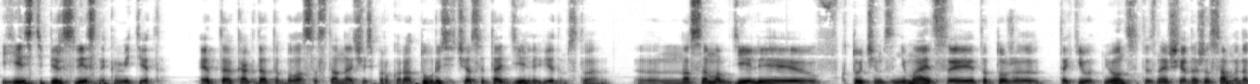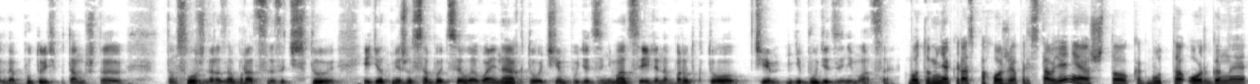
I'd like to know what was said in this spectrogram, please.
Есть теперь Следственный комитет. Это когда-то была составная часть прокуратуры, сейчас это отдельное ведомство. Э, на самом деле, кто чем занимается, это тоже такие вот нюансы. Ты знаешь, я даже сам иногда путаюсь, потому что там сложно разобраться. Зачастую идет между собой целая война, кто чем будет заниматься, или наоборот, кто чем не будет заниматься. Вот у меня как раз похожее представление, что как будто органы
